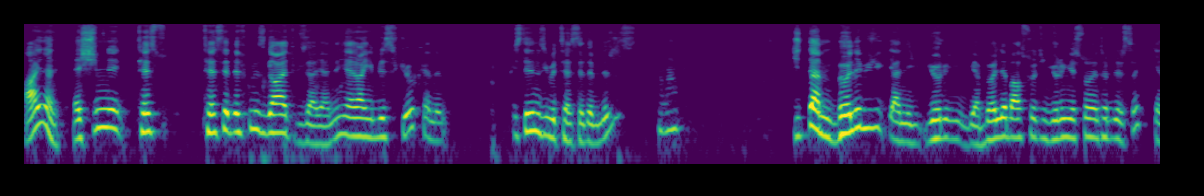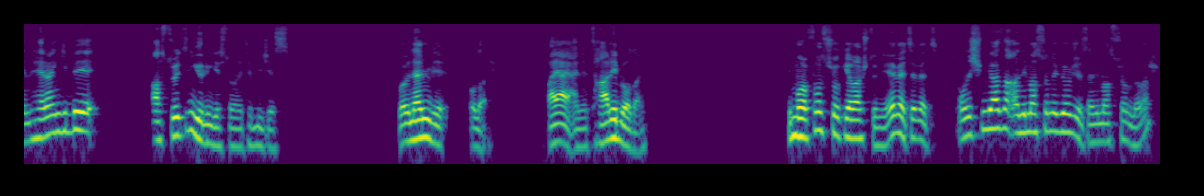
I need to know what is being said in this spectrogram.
Aynen. E şimdi test test hedefimiz gayet güzel yani. Herhangi bir risk yok. Yani istediğimiz gibi test edebiliriz. Hı hı. Cidden böyle bir yani yörün, ya böyle bir asteroidin yörüngesini oynatabilirsek yani herhangi bir asteroidin yörüngesini oynatabileceğiz. Bu önemli bir olay. Bayağı yani tarihi bir olay. Dimorphos çok yavaş dönüyor. Evet evet. Onu şimdi birazdan animasyonda göreceğiz. Animasyon da var.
